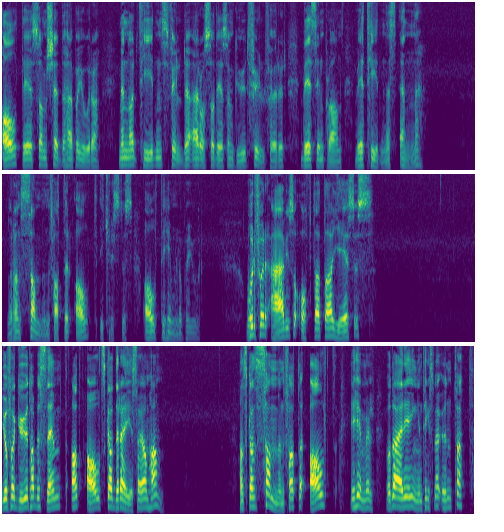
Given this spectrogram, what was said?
alt det som skjedde her på jorda, men når tidens fylde er også det som Gud fullfører ved sin plan, ved tidenes ende. Når han sammenfatter alt i Kristus, alt i himmel og på jord. Hvorfor er vi så opptatt av Jesus? Jo, for Gud har bestemt at alt skal dreie seg om ham. Han skal sammenfatte alt i himmel, og da er det ingenting som er unntatt.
